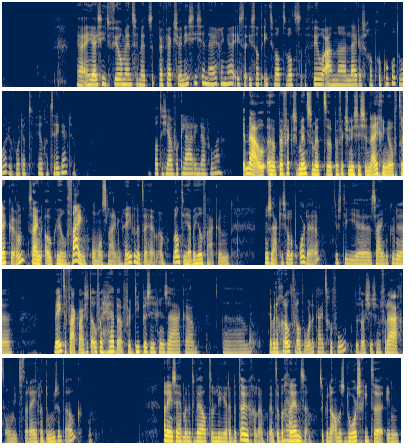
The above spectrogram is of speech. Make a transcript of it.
Ja, en jij ziet veel mensen met perfectionistische neigingen. Is, is dat iets wat, wat veel aan uh, leiderschap gekoppeld wordt? Wordt dat veel getriggerd? Wat is jouw verklaring daarvoor? Nou, uh, mensen met uh, perfectionistische neigingen of trekken zijn ook heel fijn om als leidinggevende te hebben. Want die hebben heel vaak hun, hun zaakjes wel op orde. Hè? Dus die zijn, kunnen weten vaak waar ze het over hebben, verdiepen zich in zaken. Ehm, hebben een groot verantwoordelijkheidsgevoel. Dus als je ze vraagt om iets te regelen, doen ze het ook. Alleen ze hebben het wel te leren beteugelen en te begrenzen. Ze kunnen anders doorschieten in,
